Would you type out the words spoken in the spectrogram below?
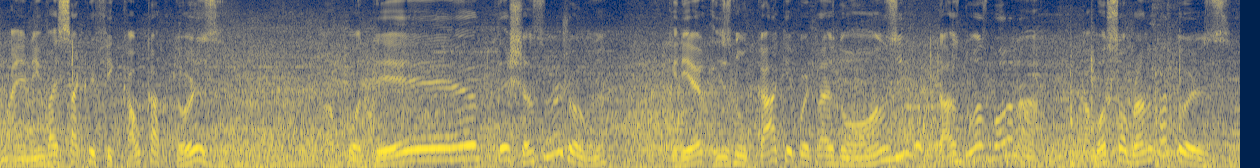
O Baianinho vai sacrificar o 14 para poder ter chance no jogo, né? Queria esnucar aqui por trás do 11, dar as duas bolas lá. Acabou sobrando 14.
